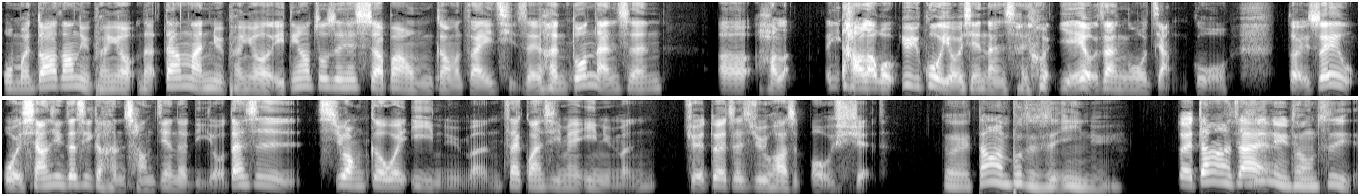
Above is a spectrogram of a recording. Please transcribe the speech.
我们都要当女朋友，那当男女朋友一定要做这些事啊，不然我们干嘛在一起？这很多男生，呃，好了。好了，我遇过有一些男生也有这样跟我讲过，对，所以我相信这是一个很常见的理由。但是希望各位异女们在关系里面，异女们绝对这句话是 bullshit。对，当然不只是异女，对，当然在女同志、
